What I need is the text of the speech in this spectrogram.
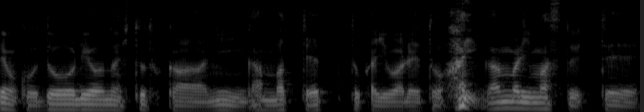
でもこう同僚の人とかに「頑張って」とか言われると「はい頑張ります」と言って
